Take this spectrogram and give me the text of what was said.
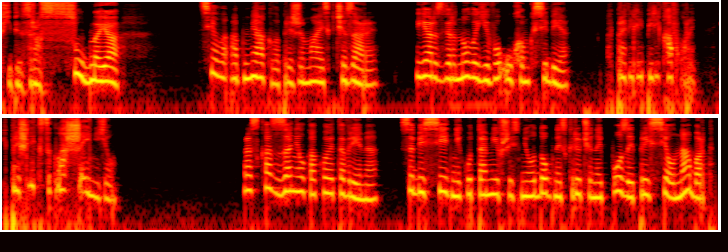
«Ты безрассудная!» Тело обмякло, прижимаясь к Чезаре. Я развернула его ухом к себе. «Мы провели переговоры и пришли к соглашению». Рассказ занял какое-то время — Собеседник, утомившись неудобной скрюченной позой, присел на борт,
